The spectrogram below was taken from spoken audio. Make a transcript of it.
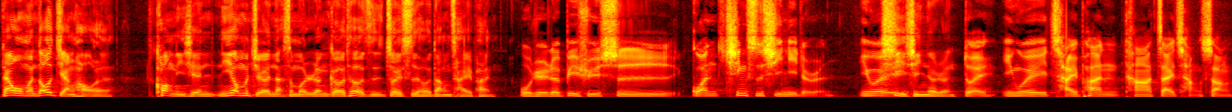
等下我们都讲好了，况你先，你有没有觉得那什么人格特质最适合当裁判？我觉得必须是关心思细腻的人，因为细心的人，对，因为裁判他在场上，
